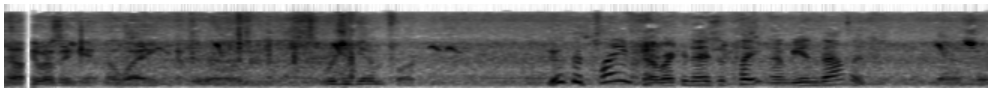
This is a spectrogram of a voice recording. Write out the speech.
No, he wasn't getting away. what'd you get him for? Look at the plate. I recognize the plate and I'm being valid. Yeah, sure.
